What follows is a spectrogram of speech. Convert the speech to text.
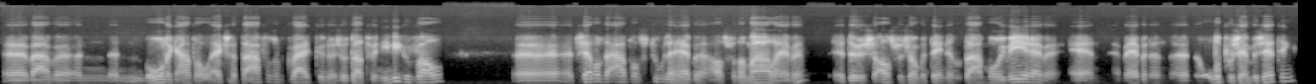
eh, waar we een, een behoorlijk aantal extra tafels op kwijt kunnen. Zodat we in ieder geval hetzelfde aantal stoelen hebben als we normaal hebben. Dus als we zometeen inderdaad mooi weer hebben en we hebben een, een 100% bezetting.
